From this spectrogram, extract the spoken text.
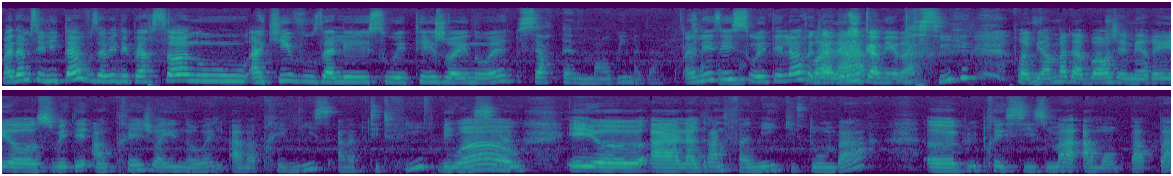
Madame Célita, vous avez des personnes ou à qui vous allez souhaiter joyeux Noël? Certainement, oui, madame. Allez-y, souhaitez-leur, regardez Voilà. la caméra. Merci. Premièrement, d'abord, j'aimerais euh, souhaiter un très joyeux Noël à ma prémisse, à ma petite fille, Bénicia, Waouh. Et euh, à la grande famille Kitumba, euh, plus précisément à mon papa,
